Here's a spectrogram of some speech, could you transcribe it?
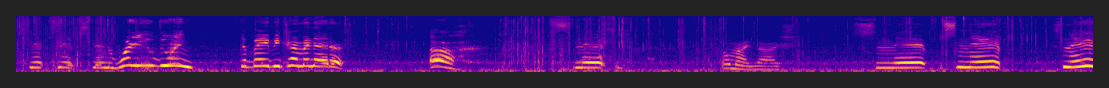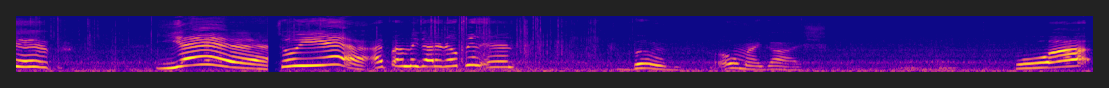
snip, snip, snip. What are you doing? The baby Terminator. Oh, snip. Oh my gosh. Snip, snip, snip. Yeah. So yeah, I finally got it open and boom. Oh my gosh. What?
